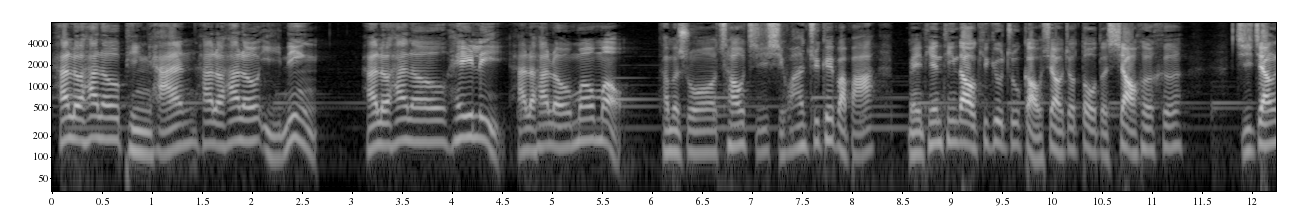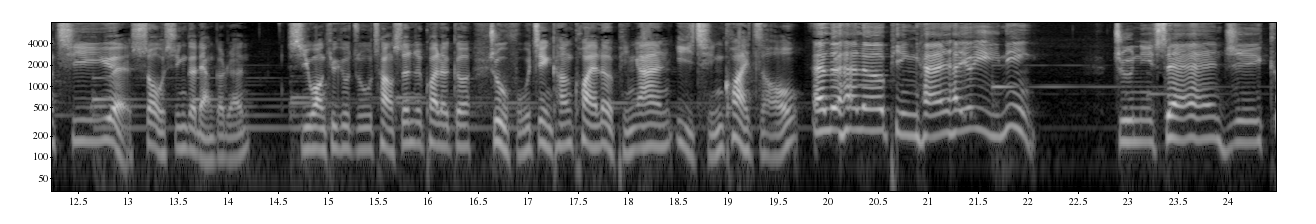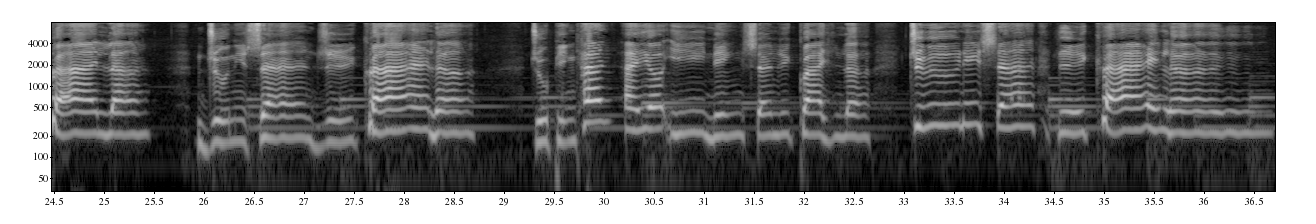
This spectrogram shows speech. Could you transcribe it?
，Hello Hello 品涵，Hello Hello 以宁，Hello Hello 黑莉，Hello Hello Momo，他们说超级喜欢 GK 爸爸，每天听到 QQ 猪搞笑就逗得笑呵呵。即将七月寿星的两个人，希望 QQ 猪唱生日快乐歌，祝福健康快乐平安，疫情快走。Hello Hello 品涵，还有以宁。祝你生日快乐！祝你生日快乐！祝平安还有一宁生日快乐！祝你生日快乐！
